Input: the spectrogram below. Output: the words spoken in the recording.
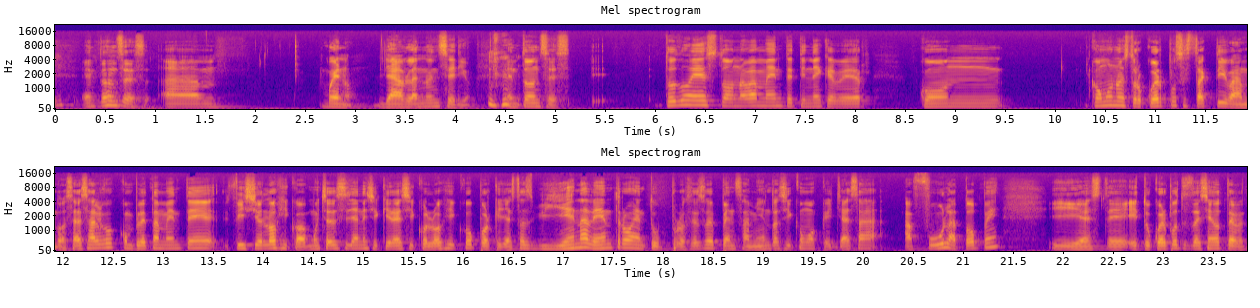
Entonces, am, bueno, ya hablando en serio. Entonces, eh, todo esto nuevamente tiene que ver con cómo nuestro cuerpo se está activando. O sea, es algo completamente fisiológico. Muchas veces ya ni siquiera es psicológico porque ya estás bien adentro en tu proceso de pensamiento, así como que ya está a full, a tope. Y, este, y tu cuerpo te está diciendo, te,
